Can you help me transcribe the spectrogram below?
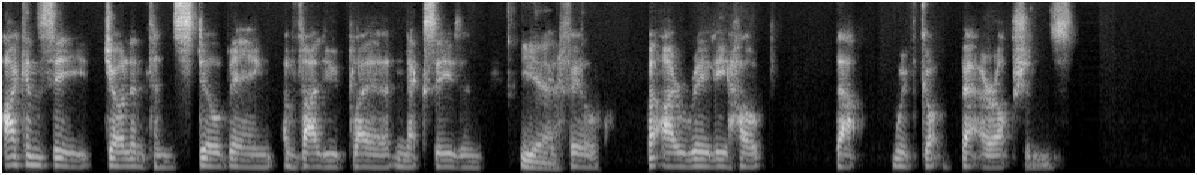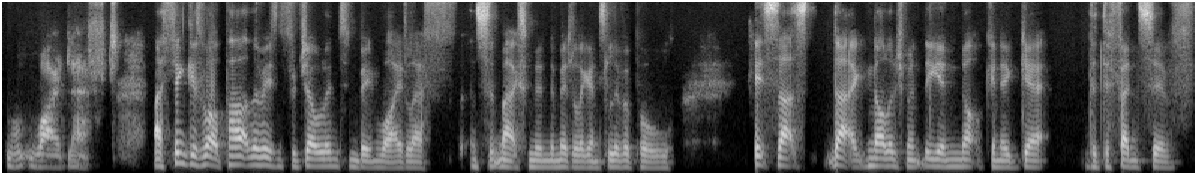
I can see Joelinton still being a valued player next season Yeah. in midfield, but I really hope that we've got better options wide left. I think as well, part of the reason for Joelinton being wide left and St. Maximin in the middle against Liverpool, it's that, that acknowledgement that you're not going to get the defensive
